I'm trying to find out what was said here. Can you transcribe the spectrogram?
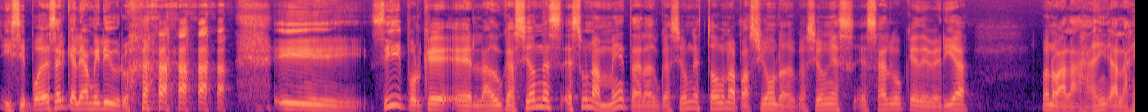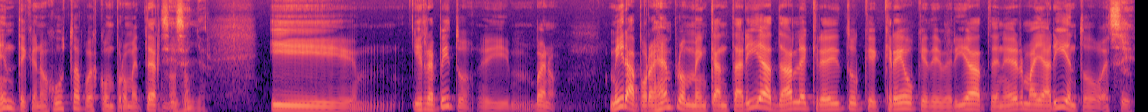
y si puede ser que lea mi libro. y sí, porque eh, la educación es, es, una meta, la educación es toda una pasión, la educación es, es algo que debería, bueno, a la, a la, gente que nos gusta, pues comprometernos. Sí, señor. Y, y repito, y bueno, Mira, por ejemplo, me encantaría darle crédito que creo que debería tener Mayarí en todo esto. Sí.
